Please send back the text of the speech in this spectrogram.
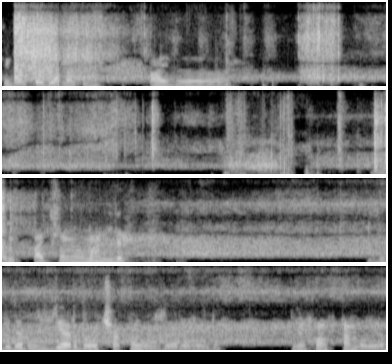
Çünkü arkadaşlar bir yandan ayrı. Bizim arkadaşlar normalde Bizimki de buz diyarı da o çakma buz diyarı herhalde. Bizim konflikten dolayı.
